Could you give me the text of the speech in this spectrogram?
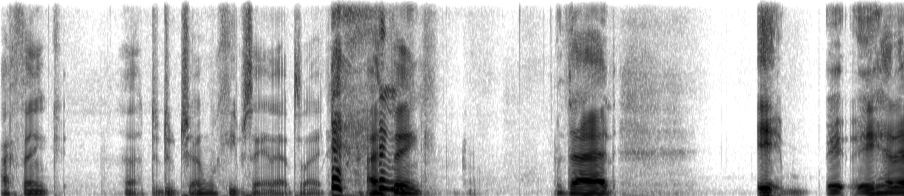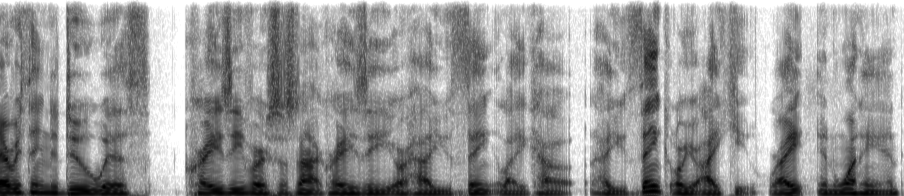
I think huh, I'm gonna keep saying that tonight. I think that it, it it had everything to do with crazy versus not crazy or how you think like how how you think or your IQ, right? In one hand.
